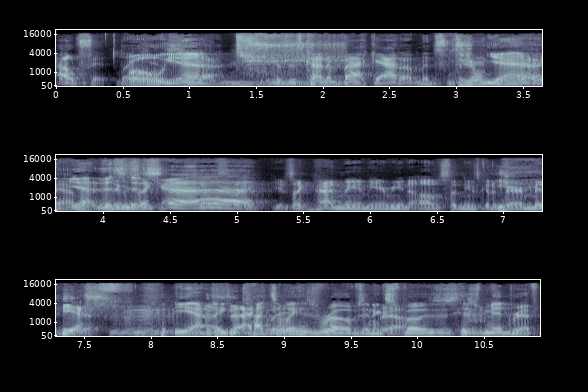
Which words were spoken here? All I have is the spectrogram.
outfit. Like Oh, it's- yeah. because it's kind of back at him. It's Yeah, yeah, this So is- like, ah. So it's ah. like it's like Padme in the arena. All of a sudden, he's got a bare midriff. yes, mm. Yeah, like he cuts away his robes and Yeah. exposes his midriff.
